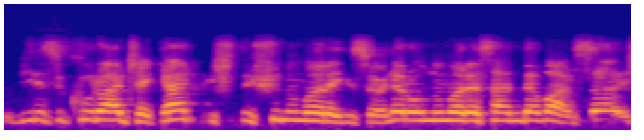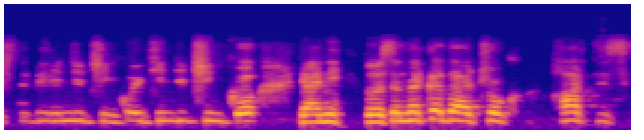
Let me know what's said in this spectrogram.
birisi kura çeker, işte şu numarayı söyler, o numara sende varsa işte birinci çinko, ikinci çinko. Yani dolayısıyla ne kadar çok hard disk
